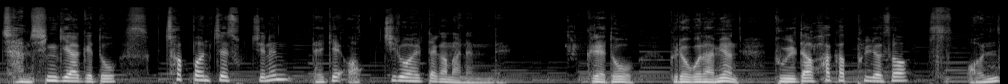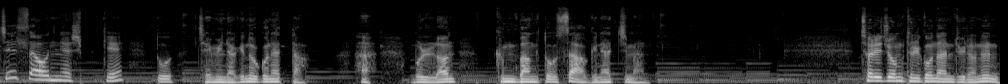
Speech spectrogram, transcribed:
참 신기하게도 첫 번째 숙제는 되게 억지로 할 때가 많았는데 그래도 그러고 나면 둘 다 화가 풀려서 언제 싸웠냐 싶게 또 재미나게 놀곤 했다. 하, 물론 금방 또 싸우긴 했지만 철이 좀 들고 난 뒤로는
